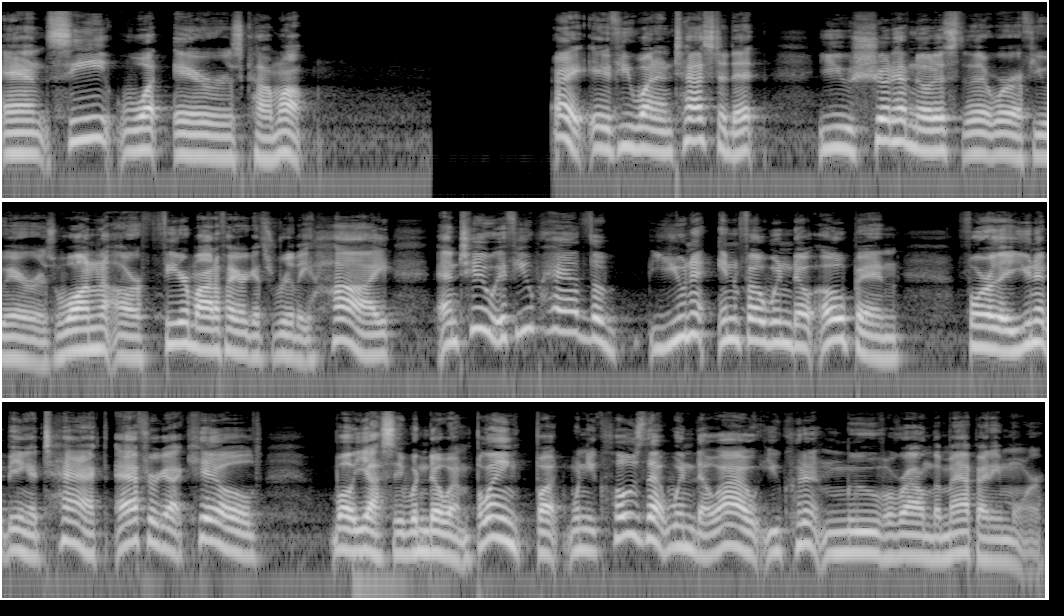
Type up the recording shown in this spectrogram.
and see what errors come up. Alright, if you went and tested it, you should have noticed that there were a few errors. One, our fear modifier gets really high, and two, if you had the unit info window open for the unit being attacked after it got killed, well, yes, the window went blank, but when you close that window out, you couldn't move around the map anymore.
